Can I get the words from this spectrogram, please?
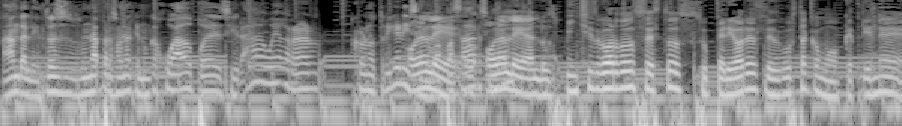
Ándale. Entonces, una persona que nunca ha jugado puede decir, ah, voy a agarrar Chrono Trigger y se Órale, me va a pasar. ó- si no". órale, a los pinches gordos, estos superiores, les gusta como que tiene,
